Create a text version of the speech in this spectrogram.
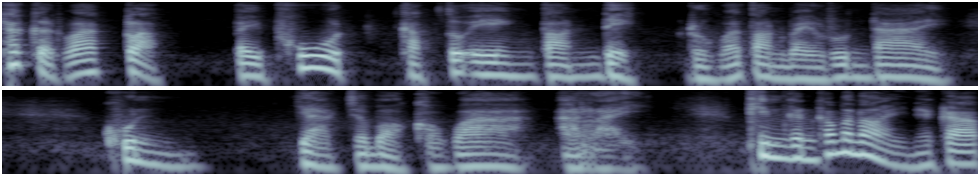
ถ้าเกิดว่ากลับไปพูดกับตัวเองตอนเด็กหรือว่าตอนวัยรุ่นได้ คุณอยากจะบอกเขาว่าอะไร พิมพ์กันเข้ามาหน่อยนะครับ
